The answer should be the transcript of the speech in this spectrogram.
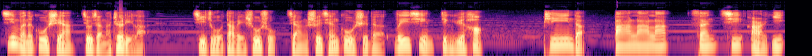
今晚的故事呀，就讲到这里了。记住大伟叔叔讲睡前故事的微信订阅号，拼音的巴拉拉三七二一。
